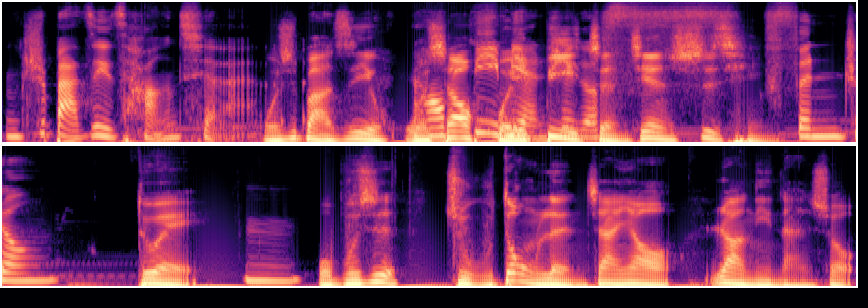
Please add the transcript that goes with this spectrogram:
你是把自己藏起来了，我是把自己我是要回避整件事情，纷争，对。嗯。我不是主动冷战要让你难受，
